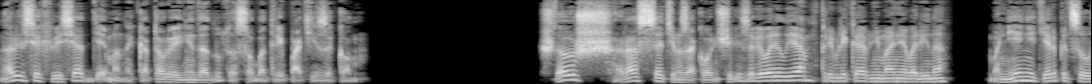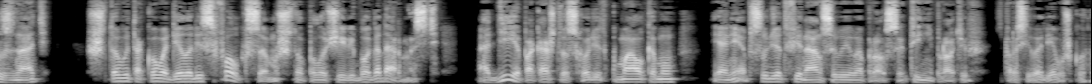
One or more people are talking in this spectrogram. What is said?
На рысях висят демоны, которые не дадут особо трепать языком. «Что ж, раз с этим закончили», — заговорил я, привлекая внимание Варина, мне не терпится узнать, что вы такого делали с Фолксом, что получили благодарность. А Дия пока что сходит к Малкому, и они обсудят финансовые вопросы. Ты не против? — спросила девушку.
